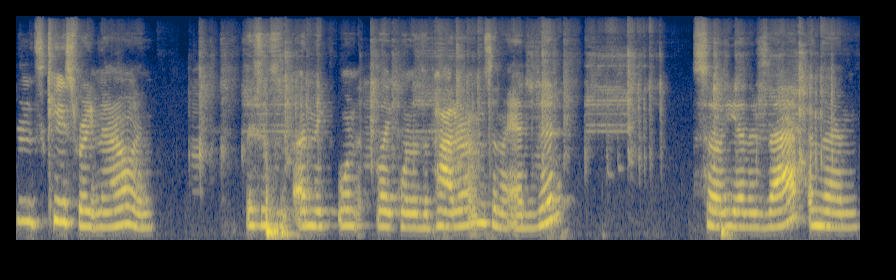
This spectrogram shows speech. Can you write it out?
in its case right now, and this is I make one like one of the patterns, and I edited. So yeah, there's that, and then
